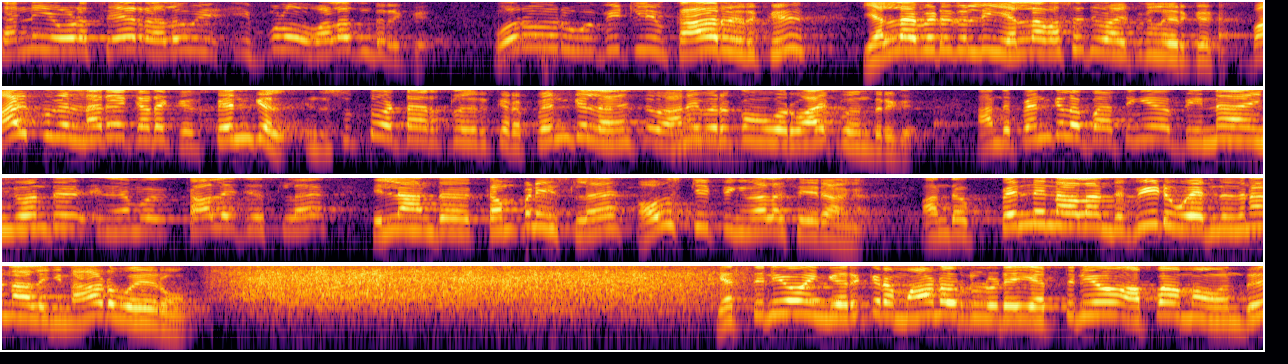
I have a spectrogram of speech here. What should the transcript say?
சென்னையோட சேர்ற அளவு இவ்வளோ வளர்ந்துருக்கு. ஒரு ஒரு வீட்லேயும் கார் இருக்கு எல்லா வீடுகள்லையும் எல்லா வசதி வாய்ப்புகளும் இருக்கு. வாய்ப்புகள் நிறைய கிடக்கு. பெண்கள் இந்த சுத்து வட்டாரத்தில் இருக்கிற பெண்கள் அனைத்து அனைவருக்கும் ஒரு வாய்ப்பு வந்திருக்கு. அந்த பெண்களை பார்த்தீங்க அப்படின்னா இங்கே வந்து நம்ம காலேஜஸில் இல்லை அந்த கம்பெனிஸில் ஹவுஸ் கீப்பிங் வேலை செய்கிறாங்க அந்த பெண்ணினால அந்த வீடு உயர்ந்ததுன்னா நாளைக்கு நாடு உயரும். எத்தனையோ இங்கே இருக்கிற மாணவர்களுடைய எத்தனையோ அப்பா அம்மா வந்து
